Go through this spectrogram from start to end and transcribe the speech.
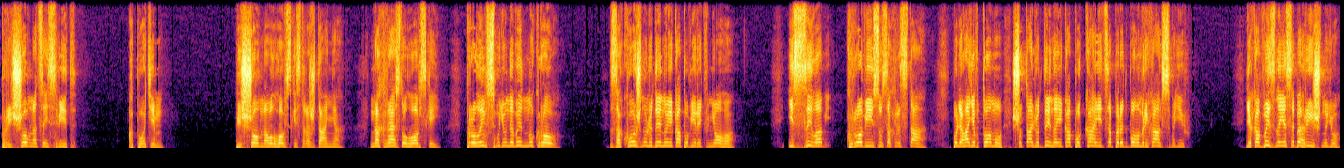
прийшов на цей світ, а потім пішов на Голговські страждання, на хрест Голговський, пролив свою невинну кров за кожну людину, яка повірить в нього. І сила крові Ісуса Христа полягає в тому, що та людина, яка покається перед Богом в гріхах своїх, яка визнає себе грішною,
